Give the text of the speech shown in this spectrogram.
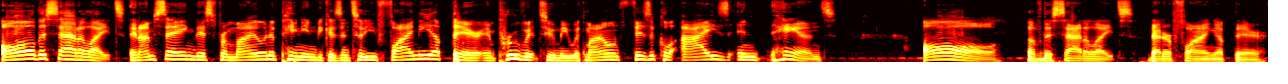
All the satellites, and I'm saying this from my own opinion because until you fly me up there and prove it to me with my own physical eyes and hands, all of the satellites that are flying up there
